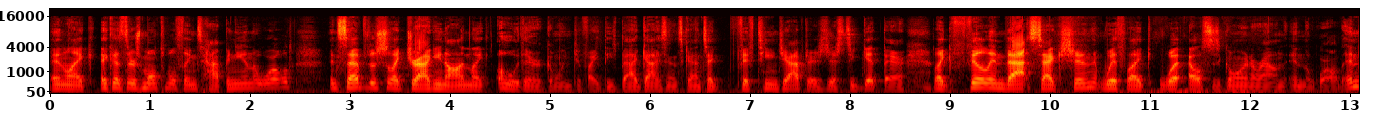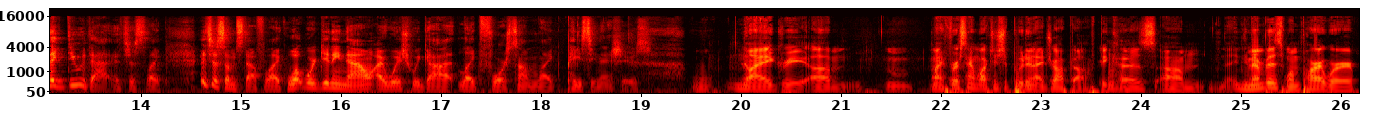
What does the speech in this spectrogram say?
and like because there's multiple things happening in the world instead of just like dragging on like oh they're going to fight these bad guys and it's gonna take 15 chapters just to get there. Like fill in that section with like what else is going around in the world, and they do that. It's just like it's just some stuff like what we're getting now. I wish we got like for some like pacing issues. No, I agree. Um, my first time watching Shippuden, I dropped off Mm-hmm. because um, you remember this one part where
